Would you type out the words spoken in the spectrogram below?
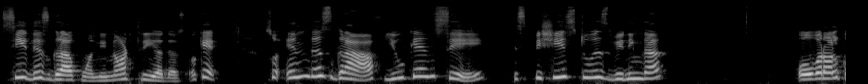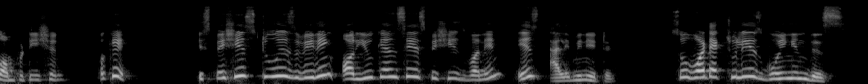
see this graph only, not three others. Okay. So, in this graph, you can say species 2 is winning the overall competition. Okay. Species 2 is winning or you can say species 1 in is eliminated. So, what actually is going in this?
